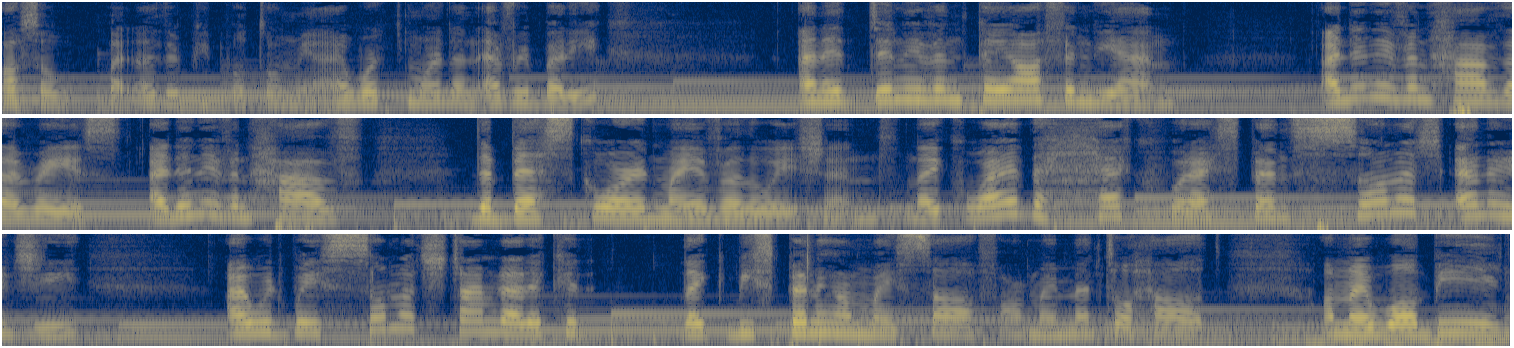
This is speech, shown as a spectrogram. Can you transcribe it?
also what other people told me. I worked more than everybody and it didn't even pay off in the end. I didn't even have that raise. I didn't even have the best score in my evaluation. Like, why the heck would I spend so much energy? I would waste so much time that I could, like, be spending on myself, on my mental health, on my well being,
